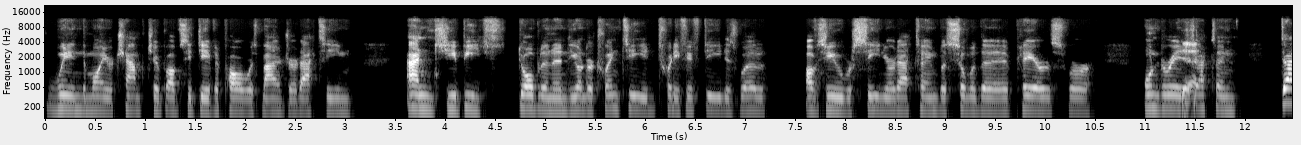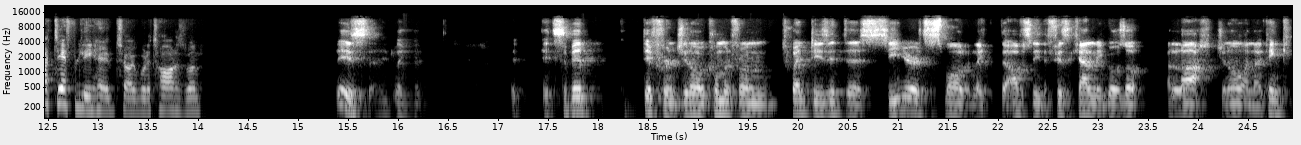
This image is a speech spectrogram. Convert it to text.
winning the minor championship. Obviously, David Power was manager of that team. And you beat Dublin in the under 20 in 2015 as well. Obviously, you were senior at that time, but some of the players were underage yeah. that time. That definitely helped, I would have thought as well. It is like it, it's a bit different, you know, coming from 20s into senior, it's a small, like the, obviously the physicality goes up a lot, you know, and I think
